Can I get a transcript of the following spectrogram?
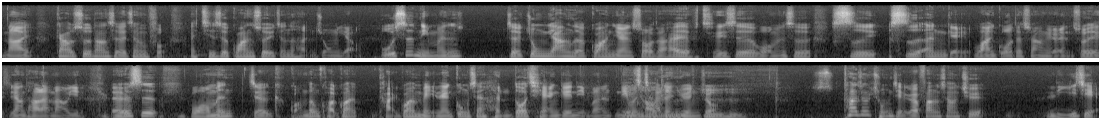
来告诉当时的政府，哎，其实关税真的很重要，不是你们这中央的官员说的，哎，其实我们是施施恩给外国的商人，所以让他来贸易，而是我们这个广东海关海关每年贡献很多钱给你们，你们才能运作。他就从这个方向去理解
